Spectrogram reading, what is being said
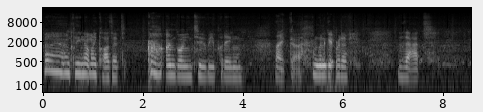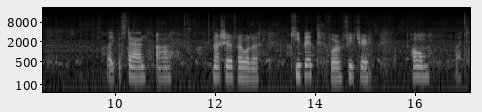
But I'm cleaning up my closet. I'm going to be putting, like, uh, I'm going to get rid of that, like the stand. Uh, not sure if I want to keep it for future home, but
